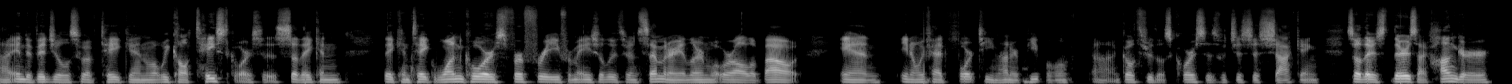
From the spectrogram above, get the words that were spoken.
uh, individuals who have taken what we call taste courses. So they can they can take one course for free from Asia Lutheran Seminary and learn what we're all about. And you know we've had 1,400 people uh, go through those courses, which is just shocking. So there's there's a hunger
